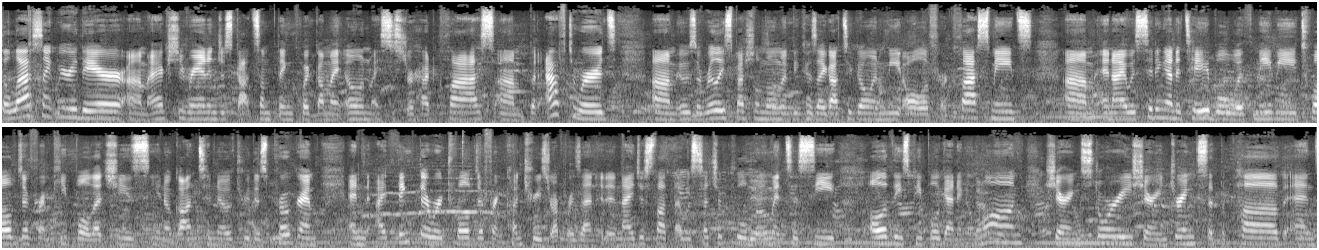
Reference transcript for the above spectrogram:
the last night we were there, um, I actually ran and just got something quick on my own. My sister had class. Um, But afterwards, um, it was a really special moment because I got to go and meet all of her classmates, um, and I was sitting at a table with maybe 12 different people that she's you know gotten to know through this program, and I think there were 12 different countries represented, and I just thought that was such a cool moment to see all of these people getting along, sharing stories, sharing drinks at the pub, and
